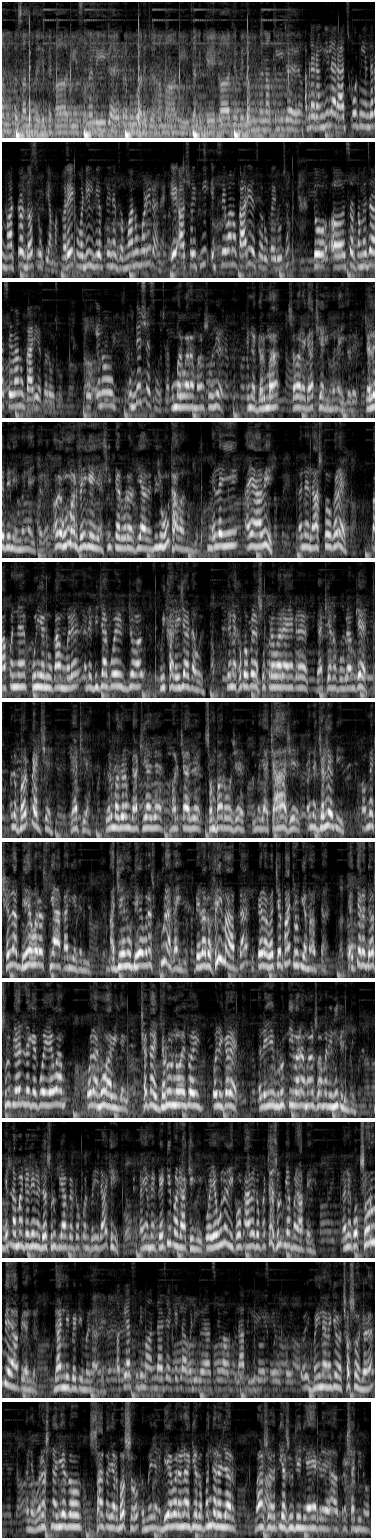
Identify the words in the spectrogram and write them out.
सामंत संत हितकारी सुन ली जय प्रभु अर्ज हमारी जन के काज विलंब न की जय આપણે રંગીલા રાજકોટની અંદર માત્ર દસ રૂપિયામાં હરેક વડીલ વ્યક્તિને જમવાનું મળી રહે ને એ આશયથી એક સેવાનું કાર્ય શરૂ કર્યું છે તો અ, સર તમે જે આ સેવાનું કાર્ય કરો છો તો એનો ઉદ્દેશ્ય શું છે ઉંમરવાળા માણસો છે એને ઘરમાં સવારે ગાંઠિયાની મનાઈ કરે જલેબીની મનાઈ કરે હવે ઉંમર થઈ ગઈ છે સિત્તેર વર્ષથી આવે બીજું શું ખાવાનું છે એટલે એ અહીંયા આવી અને નાસ્તો કરે તો આપણને પુણ્યનું કામ મળે અને બીજા કોઈ જો ભૂખા રહી જતા હોય, એને ખબર પડે શુક્રવારે અહીંયા ગાંઠિયાનો પ્રોગ્રામ છે અને ભરપેટ છે ગાંઠિયા. ગરમા ગરમ ગાંઠિયા છે, મરચા છે, સંભારો છે, અમે આ ચા છે અને જલેબી. અમે છેલ્લા બે વર્ષથી આ કાર્ય કર્યું. આજે એનું બે વર્ષ પૂરા થાય છે. પેલા તો ફ્રીમાં આપતા પેલા વચ્ચે પાંચ રૂપિયામાં આપતા. અત્યારે દસ રૂપિયા એટલે કે કોઈ એવા ઓલા ન આવી જાય. છતાંય જરૂર ન હોય તો ઓલી કરે. એટલે એ વૃત્તિવાળા માણસો અમારી નીકળી જાય. એટલા માટે લઈને દસ રૂપિયા આપણે ટોકન ફ્રી રાખી. અહીંયા અમે પેટી પણ રાખી છે કોઈ એવું નથી. કોઈક આવે તો પચાસ રૂપિયા પણ આપે છે. અને કોઈક સો રૂપિયા આપે અંદર. દાનની પેટીમાં લાગે અત્યાર સુધીમાં અંદાજે કેટલા વડીલોએ આ સેવાનો લાભ લીધો છે એવું કોઈ? મહિનાના કહેવાય છસો જણા. અને વર્ષના જે તો સાત હજાર બસો. બે વર્ષના કહે તો પંદર હજાર માણસો અત્યાર સુધીની અહીંયા આગળ આ પ્રસાદીનો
